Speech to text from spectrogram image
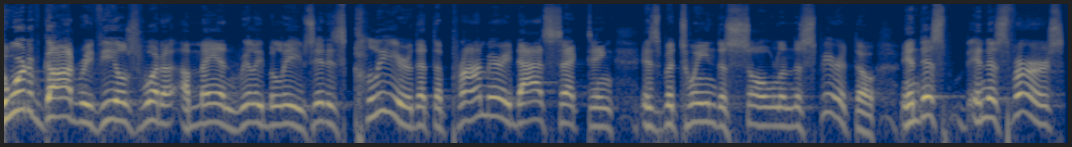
The Word of God reveals what a, a, man really believes. It is clear that the primary dissecting is between the soul and the spirit, though. In this, in this verse,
